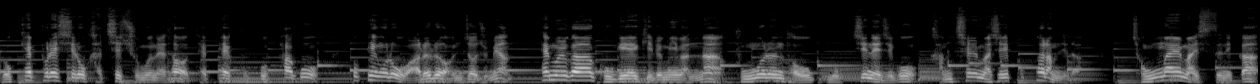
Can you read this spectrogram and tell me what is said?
로켓 프레쉬로 같이 주문해서 대패 굽굽하고 토핑으로 와르르 얹어주면 해물과 고기의 기름이 만나 국물은 더욱 녹진해지고 감칠맛이 폭발합니다. 정말 맛있으니까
